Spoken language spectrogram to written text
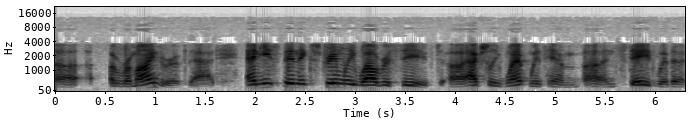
uh, a reminder of that. And he's been extremely well received. Uh, actually went with him uh, and stayed with a,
